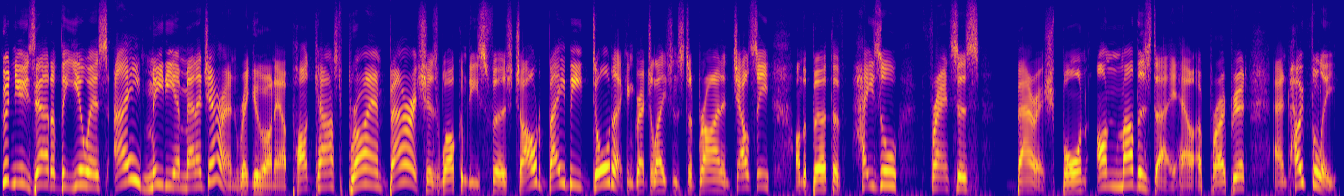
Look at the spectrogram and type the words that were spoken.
Good news out of the USA. Media manager and regular on our podcast, Brian Barish, has welcomed his first child, baby daughter. Congratulations to Brian and Chelsea on the birth of Hazel Francis Barish, born on Mother's Day. How appropriate. And hopefully,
